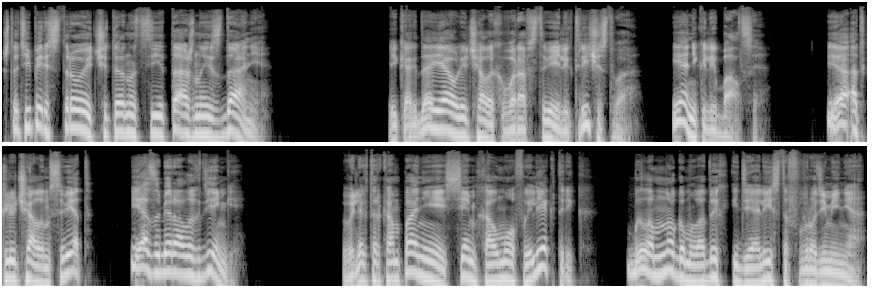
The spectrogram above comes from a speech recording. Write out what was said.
что теперь строит 14-этажные здания. И когда я уличал их в воровстве электричества, я не колебался. Я отключал им свет, я забирал их деньги. В электрокомпании «Семь холмов электрик» было много молодых идеалистов вроде меня,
